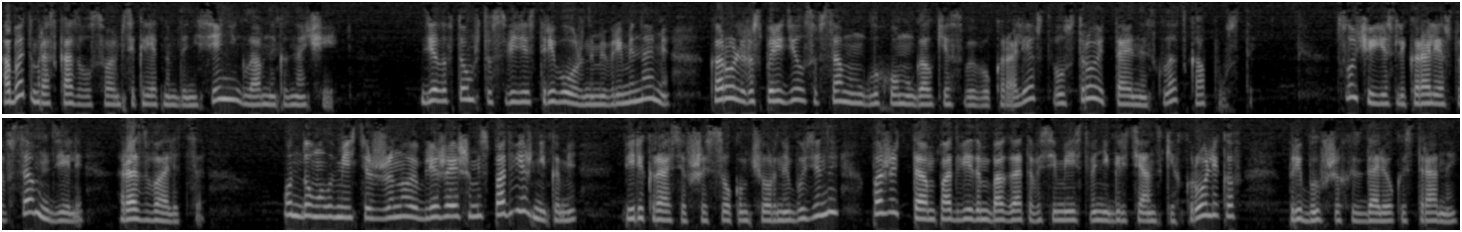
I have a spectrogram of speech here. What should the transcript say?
Об этом рассказывал в своем секретном донесении главный казначей. Дело в том, что в связи с тревожными временами король распорядился в самом глухом уголке своего королевства устроить тайный склад с капустой. В случае, если королевство в самом деле развалится, он думал вместе с женой и ближайшими сподвижниками, перекрасившись соком черной бузины, пожить там под видом богатого семейства негритянских кроликов, прибывших из далекой страны.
